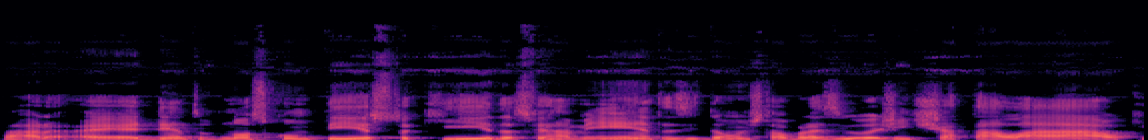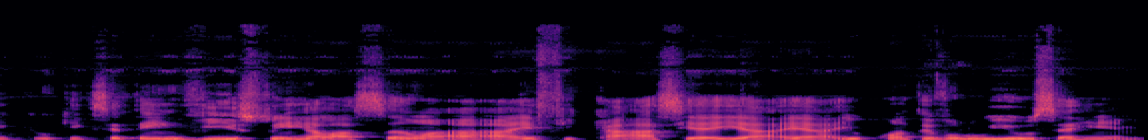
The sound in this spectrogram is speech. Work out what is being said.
Cara, é, dentro do nosso contexto aqui, das ferramentas e de onde está o Brasil, a gente já está lá? O que, o que, que você tem visto em relação à, eficácia e, a, a, e o quanto evoluiu o CRM?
